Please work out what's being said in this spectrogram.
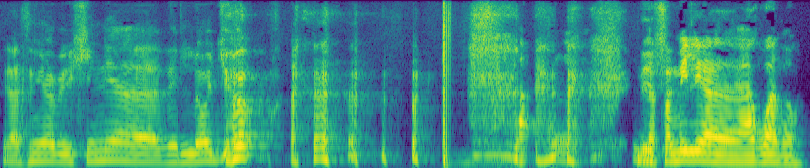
la señora Virginia del hoyo. la familia Aguado.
